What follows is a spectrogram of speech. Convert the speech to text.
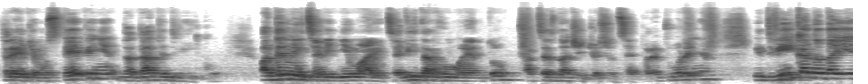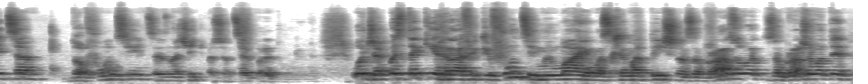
в третьому степені, додати двійку. Одиниця віднімається від аргументу, а це значить ось оце перетворення. І двійка додається до функції, це значить ось оце перетворення. Отже, ось такі графіки функцій ми маємо схематично зображувати,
